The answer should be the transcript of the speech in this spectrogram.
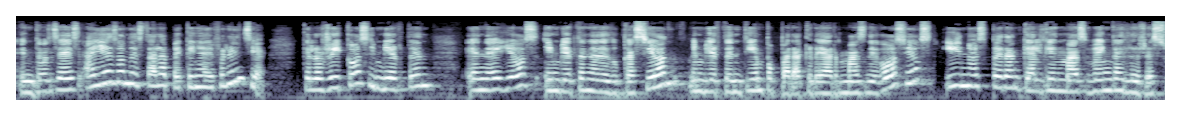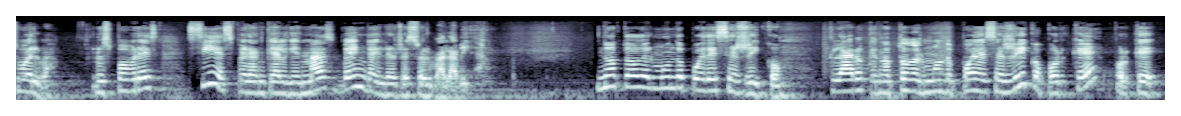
Entonces, ahí es donde está la pequeña diferencia, que los ricos invierten en ellos, invierten en educación, invierten tiempo para crear más negocios y no esperan que alguien más venga y les resuelva. Los pobres sí esperan que alguien más venga y les resuelva la vida. No todo el mundo puede ser rico. Claro que no todo el mundo puede ser rico. ¿Por qué? Porque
